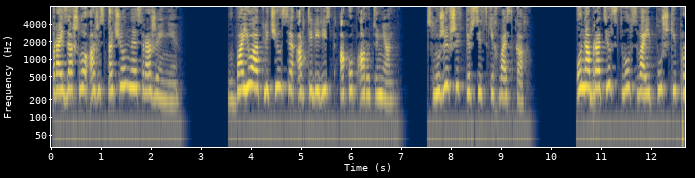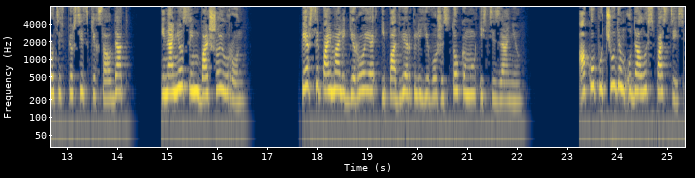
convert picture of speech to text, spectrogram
произошло ожесточенное сражение. В бою отличился артиллерист Акоп Арутюнян, служивший в персидских войсках. Он обратил ствол своей пушки против персидских солдат и нанес им большой урон. Персы поймали героя и подвергли его жестокому истязанию. Акопу чудом удалось спастись.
